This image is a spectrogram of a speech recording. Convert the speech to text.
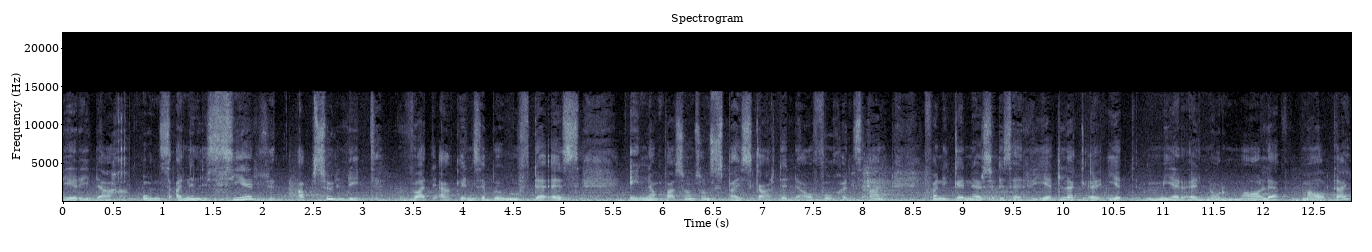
deur die dag. Ons analiseer absoluut wat elkeen se behoefte is en dan pas ons ons spyskaarte daarvolgens aan. Van die kinders is 'n redelik eet meer 'n normale maaltyd,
